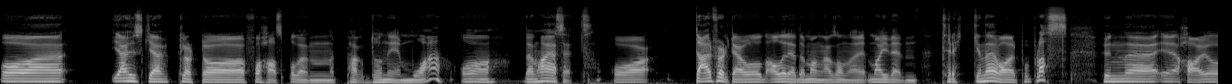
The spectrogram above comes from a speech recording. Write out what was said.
Og jeg husker jeg klarte å få has på den 'Pardonnez-moi', og den har jeg sett. Og der følte jeg jo allerede mange av sånne My Venn-trekkene var på plass. Hun eh, har jo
